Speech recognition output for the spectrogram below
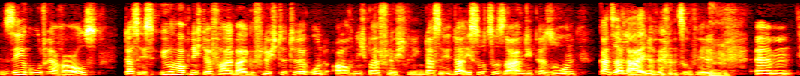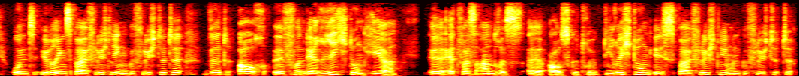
sehr gut heraus, Das ist überhaupt nicht der Fall bei Geflüchteten und auch nicht bei Flüchtlingen. Das, da ist sozusagen die Person ganz alleine, wenn man so will. Mhm. Ähm, und übrigens bei Flüchtlingen und Geflüchtete wird auch äh, von der Richtung her äh, etwas anderes äh, ausgedrückt. Die Richtung ist bei Flüchtlingen und Geflüchtete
